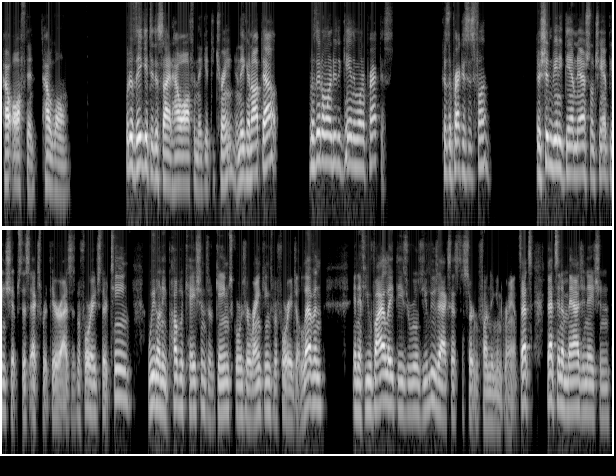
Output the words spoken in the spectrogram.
how often, how long? What if they get to decide how often they get to train and they can opt out? What if they don't want to do the game, they want to practice? Because the practice is fun. There shouldn't be any damn national championships, this expert theorizes, before age 13. We don't need publications of game scores or rankings before age 11. And if you violate these rules, you lose access to certain funding and grants. That's that's an imagination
